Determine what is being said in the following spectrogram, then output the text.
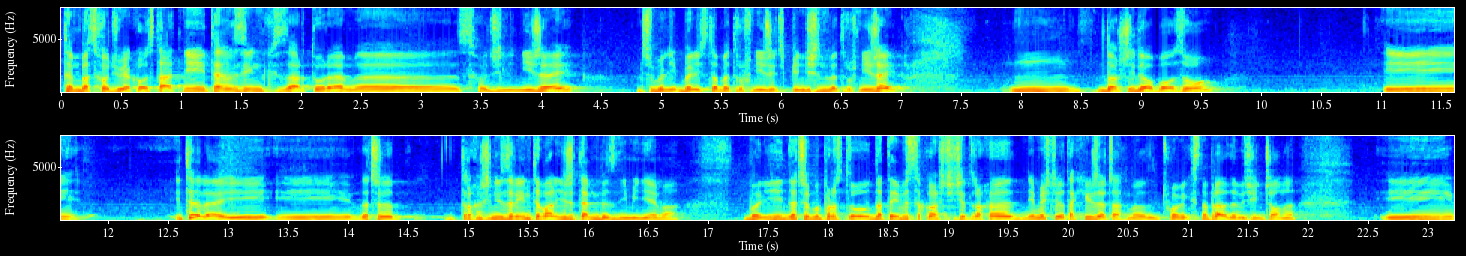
Temba schodził jako ostatni, Tenzing z Arturem e, schodzili niżej, znaczy byli, byli 100 metrów niżej, 50 metrów niżej. Mm, doszli do obozu i, i tyle. I, I znaczy, trochę się nie zorientowali, że Temby z nimi nie ma. Byli, znaczy po prostu na tej wysokości się trochę nie myśli o takich rzeczach. No, człowiek jest naprawdę wycieńczony. I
